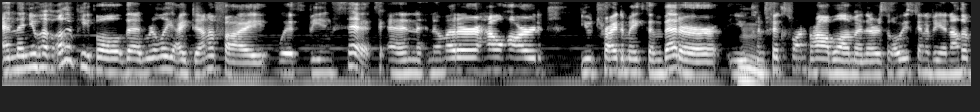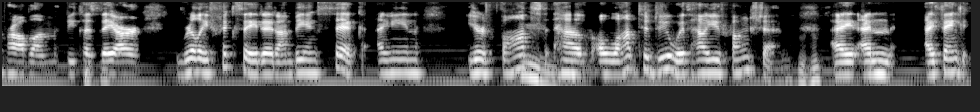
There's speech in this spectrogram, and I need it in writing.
and then you have other people that really identify with being sick and no matter how hard you try to make them better, you mm. can fix one problem and there's always going to be another problem because they are really fixated on being sick. I mean, your thoughts mm. have a lot to do with how you function. Mm-hmm. I, and I think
